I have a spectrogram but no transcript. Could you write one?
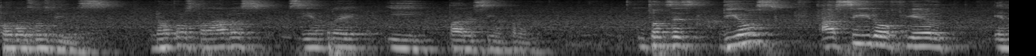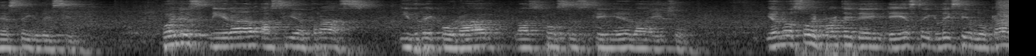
Todos los días. En otras palabras, siempre y para siempre. Entonces, Dios ha sido fiel en esta iglesia. Puedes mirar hacia atrás y recordar las cosas que Él ha hecho. Yo no soy parte de, de esta iglesia local,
